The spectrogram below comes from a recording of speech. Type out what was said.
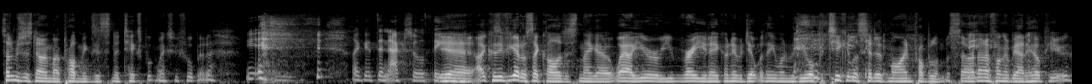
Sometimes just knowing my problem exists in a textbook makes me feel better. Yeah. like it's an actual thing. Yeah, because if you go to a psychologist and they go, "Wow, you're, you're very unique. I've never dealt with anyone with your particular set of mind problems, so I don't know if I'm going to be able to help you."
